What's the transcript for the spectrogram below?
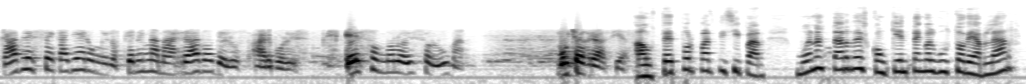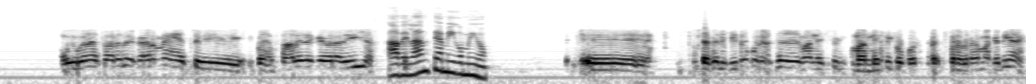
cables se cayeron y los tienen amarrados de los árboles. Eso no lo hizo Luma. Muchas gracias. A usted por participar. Buenas tardes, ¿con quién tengo el gusto de hablar? Muy buenas tardes, Carmen. Este, González de Quebradilla. Adelante, amigo mío. Eh, te felicito por ese magnífico, magnífico programa que tiene.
